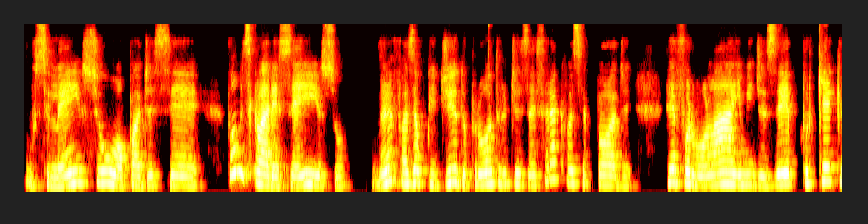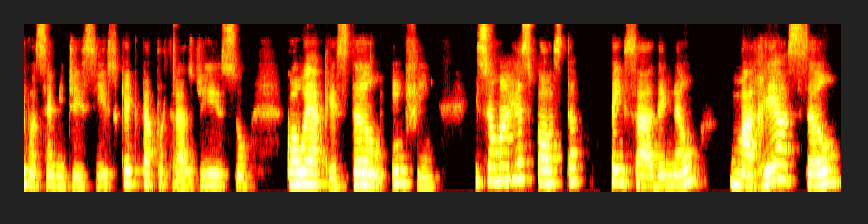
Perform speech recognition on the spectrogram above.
o silêncio, ou pode ser, vamos esclarecer isso, né? fazer o pedido para o outro dizer, será que você pode reformular e me dizer por que, que você me disse isso, o que está por trás disso, qual é a questão, enfim. Isso é uma resposta pensada e não uma reação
